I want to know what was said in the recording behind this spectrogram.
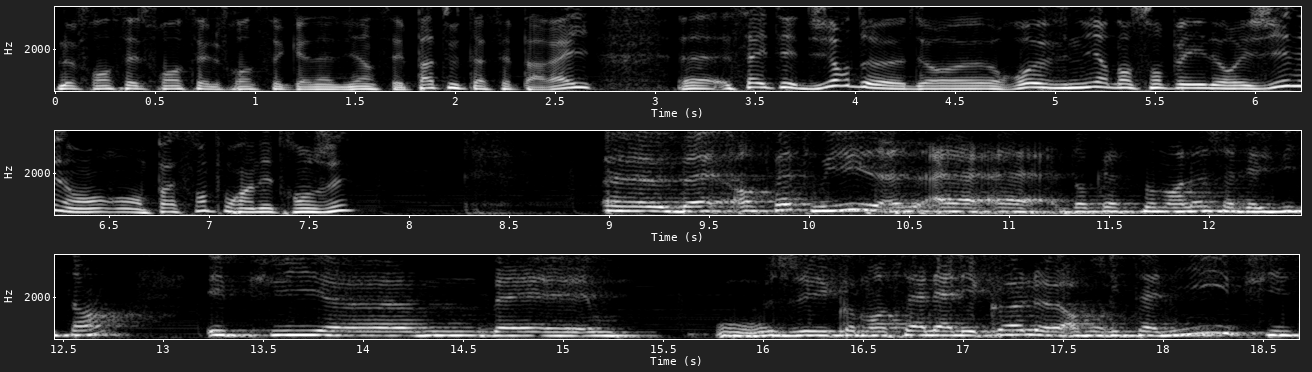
le français le français et le français canadien c'est pas tout à fait pareil. ça a été dur de, de revenir dans son pays d'origine en, passant pour un étranger? Euh, ben, en fait, oui. donc à ce moment-là, j'avais 8 ans. Et puis, euh, ben, j'ai commencé à aller à l'école en Mauritanie, puis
